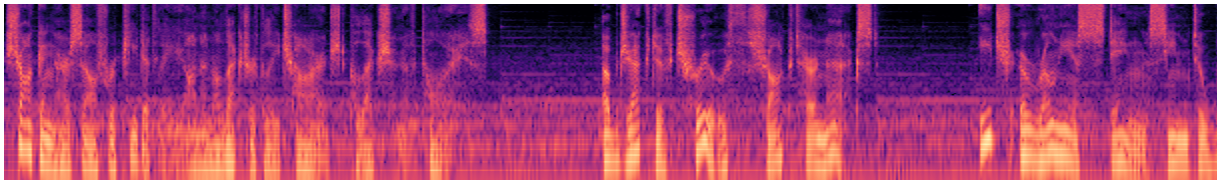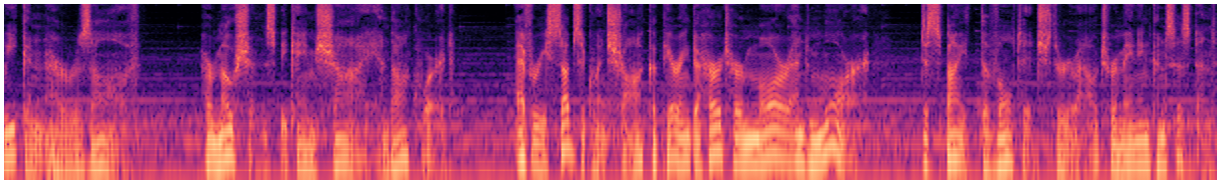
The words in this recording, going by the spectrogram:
shocking herself repeatedly on an electrically charged collection of toys. Objective truth shocked her next. Each erroneous sting seemed to weaken her resolve. Her motions became shy and awkward every subsequent shock appearing to hurt her more and more, despite the voltage throughout remaining consistent.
